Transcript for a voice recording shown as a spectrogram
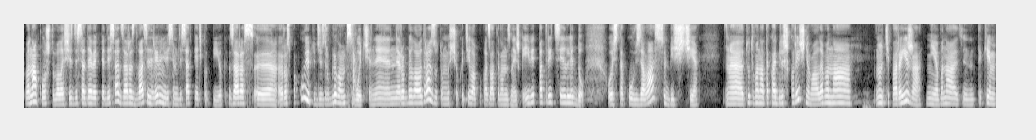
Вона коштувала 69,50, зараз 20 гривень 85 копійок. Зараз е, розпакую, тоді зроблю вам сводчі. Не, не робила одразу, тому що хотіла показати вам знижки. І від Патріції Лідо ось таку взяла собі ще. Е, тут вона така більш коричнева, але вона, ну, типа рижа. Ні, вона е, таким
